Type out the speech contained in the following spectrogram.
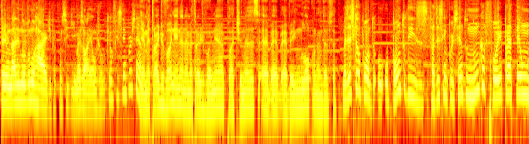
terminar de novo no hard pra conseguir. Mas ó, é um jogo que eu fiz 100%. E é Metroidvania ainda, né? Metroidvania platina é, é- é bem louco, né? Deve ser. Mas esse que é o ponto. O, o ponto de fazer 100% nunca foi pra ter um...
